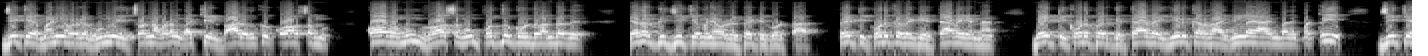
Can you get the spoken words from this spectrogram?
ஜி கே மணி அவர்கள் உண்மையை சொன்னவுடன் வக்கீல் பாலுவுக்கு கோசம் கோபமும் ரோசமும் பொத்து கொண்டு வந்தது. எதற்கு ஜி கே மணி அவர்கள் பேட்டி கொடுத்தார்? பேட்டி கொடுக்க வேண்டிய தேவை என்ன? பேட்டி கொடுப்பதற்கு தேவை இருக்கிறதா இல்லையா என்பதை பற்றி ஜி கே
